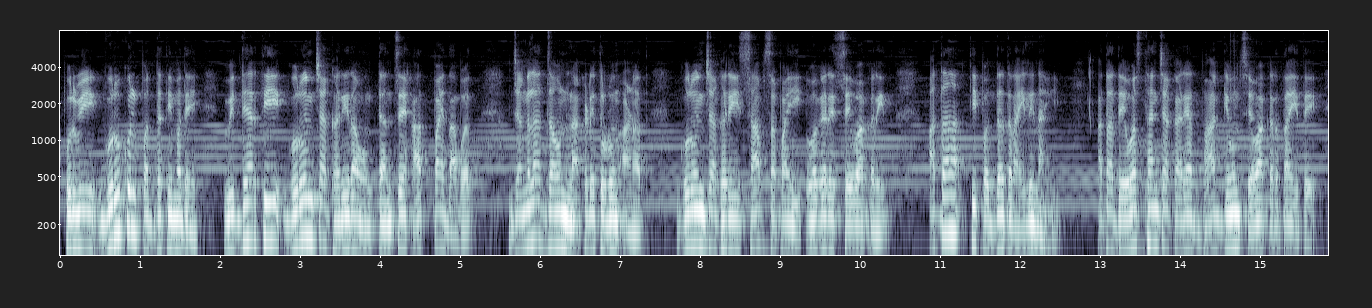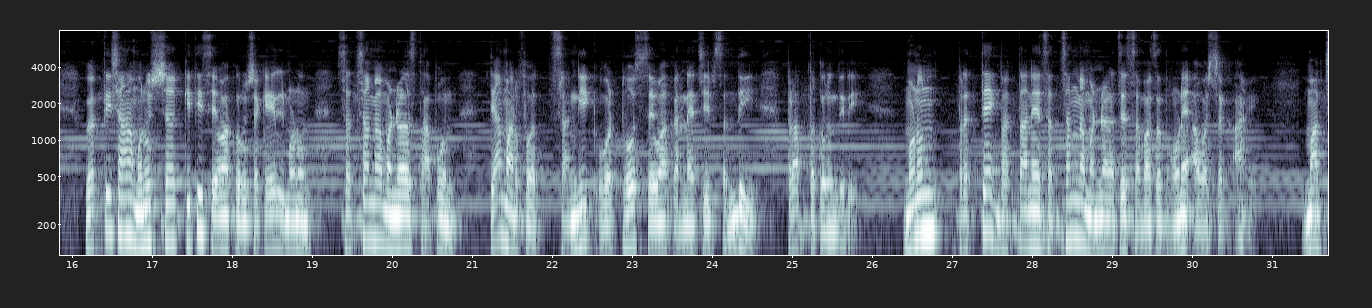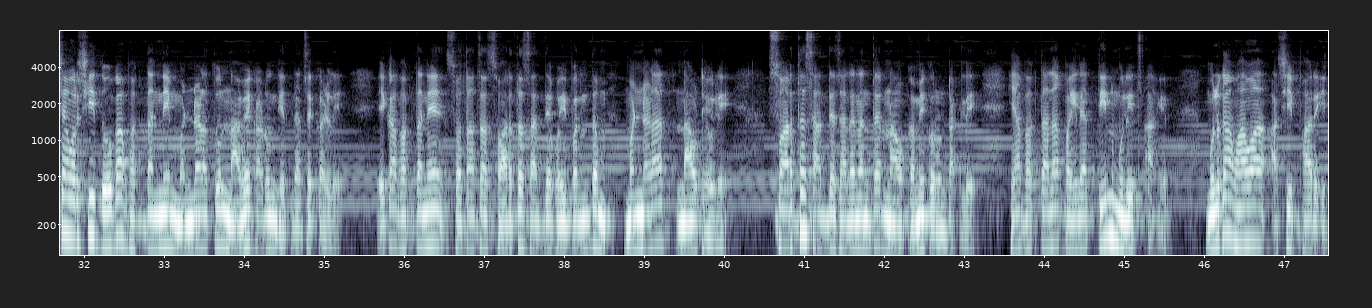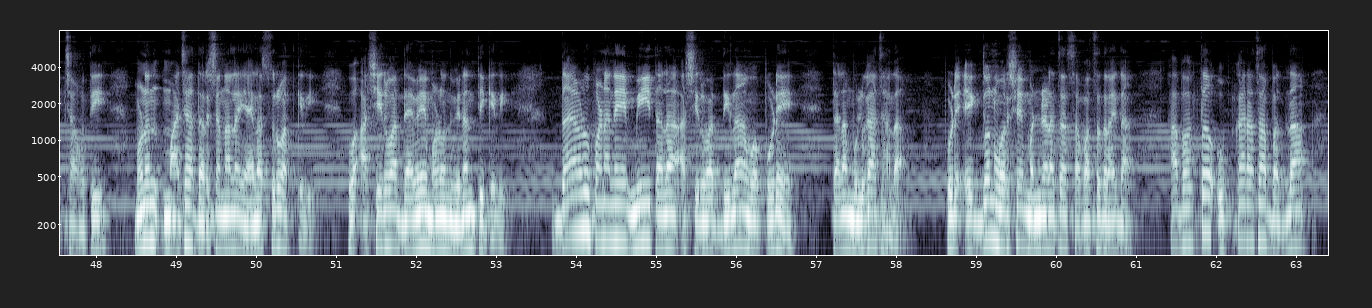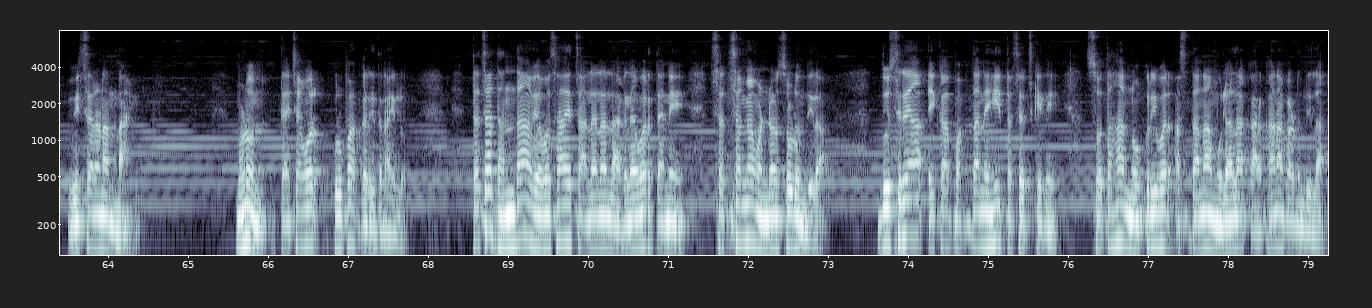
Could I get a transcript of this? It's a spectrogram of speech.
पूर्वी गुरुकुल पद्धतीमध्ये विद्यार्थी गुरूंच्या घरी राहून त्यांचे हातपाय दाबत जंगलात जाऊन लाकडे तोडून आणत गुरूंच्या घरी साफसफाई वगैरे सेवा करीत. आता ती पद्धत राहिली नाही. आता देवस्थानच्या कार्यात भाग घेऊन सेवा करता येते. व्यक्तिशः मनुष्य किती सेवा करू शकेल म्हणून सत्संग मंडळ स्थापून त्यामार्फत सांघिक व ठोस सेवा करण्याची संधी प्राप्त करून दिली. म्हणून प्रत्येक भक्ताने सत्संग मंडळाचे सभासद होणे आवश्यक आहे. मागच्या वर्षी दोघा भक्तांनी मंडळातून नावे काढून घेतल्याचे कळले. एका भक्ताने स्वतःचा स्वार्थ साध्य होईपर्यंत मंडळात नाव ठेवले. स्वार्थ साध्य झाल्यानंतर नाव कमी करून टाकले. या भक्ताला पहिल्या तीन मुलीच आहेत. मुलगा व्हावा अशी फार इच्छा होती म्हणून माझ्या दर्शनाला यायला सुरुवात केली व आशीर्वाद द्यावे म्हणून विनंती केली. दयाळूपणाने मी त्याला आशीर्वाद दिला व पुढे त्याला मुलगा झाला. पुढे एक दोन वर्षे मंडळाचा सभासद राहिला. हा भक्त उपकाराचा बदला विसरणार नाही. म्हणून त्याच्यावर कृपा करीत राहिलो. त्याचा धंदा व्यवसाय चालायला लागल्यावर त्याने सत्संग मंडळ सोडून दिला. दुसऱ्या एका भक्तानेही तसेच केले. स्वतः नोकरीवर असताना मुलाला कारखाना काढून दिला.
